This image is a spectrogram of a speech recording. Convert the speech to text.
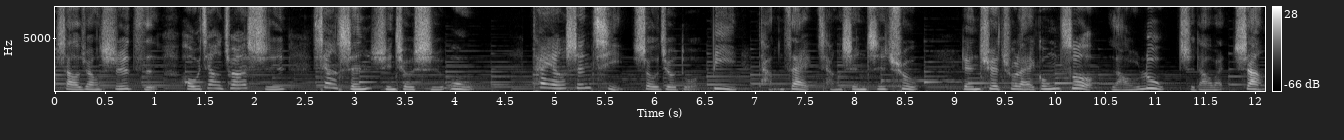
少壮狮子吼叫抓食，向神寻求食物。太阳升起，兽就躲避，躺在藏身之处。人却出来工作劳碌，直到晚上。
